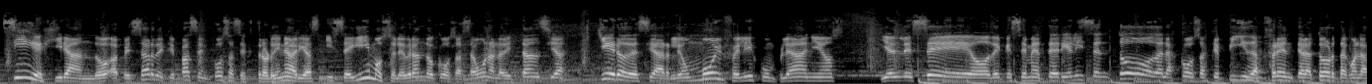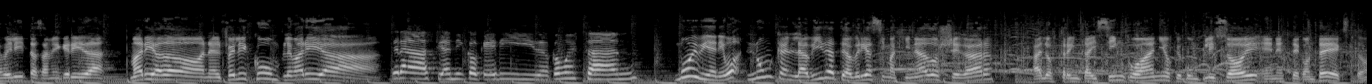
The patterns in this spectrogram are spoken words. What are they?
sigue girando a pesar de que pasen cosas extraordinarias y seguimos celebrando cosas aún a la distancia, quiero desearle un muy feliz cumpleaños y el deseo de que se materialicen todas las cosas que pida frente a la torta con las velitas a mi querida María Donel. ¡Feliz cumple, María! Gracias, Nico querido. ¿Cómo están? Muy bien, y vos nunca en la vida te habrías imaginado llegar a los 35 años que cumplís hoy en este contexto.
